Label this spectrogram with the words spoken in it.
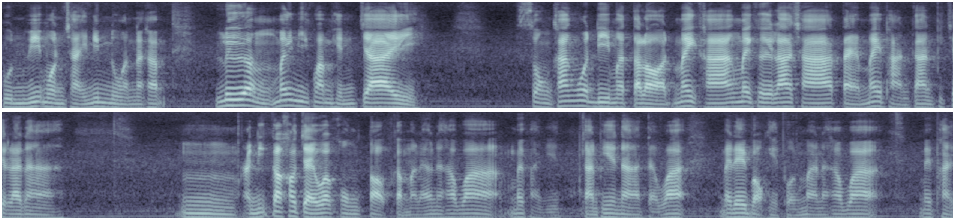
คุณวิมลชัยนิ่มนวลนะครับ เรื่องไม่มีความเห็นใจ ส่งค่างวดดีมาตลอด ไม่ค้างไม่เคยล่าช้า แต่ไม่ผ่านการพิจารณาอืมอันนี้ก็เข้าใจว่าคงตอบกลับมาแล้วนะครับ ว่าไม่ผ่านการพิจารณาแต่ว่าไม่ได้บอกเหตุผลมานะครับว่า ไม่ผ่าน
